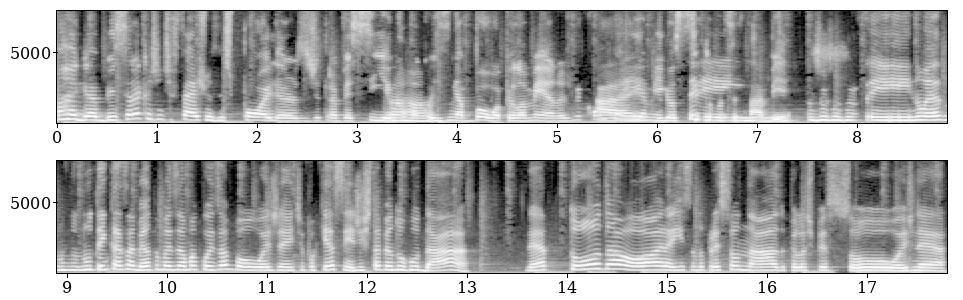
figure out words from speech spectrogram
Ai, Gabi, será que a gente fecha os spoilers de travessia com uma coisinha boa, pelo menos? Me conta Ai, aí, amiga. Eu sei que você sim. sabe. Sim, não, é, não não tem casamento, mas é uma coisa boa, gente. Porque assim, a gente tá vendo o Rudá, né, toda hora aí sendo pressionado pelas pessoas, né?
